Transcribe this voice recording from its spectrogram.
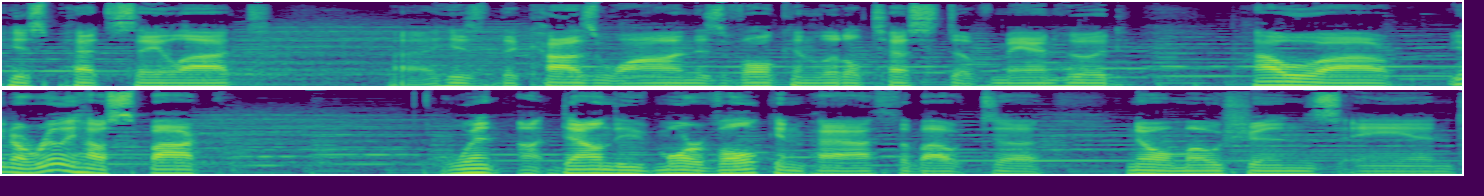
his pet Sehlat, uh, his the Kahs-wan, this Vulcan little test of manhood. How uh, you know really how Spock went uh, down the more Vulcan path about uh, no emotions and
